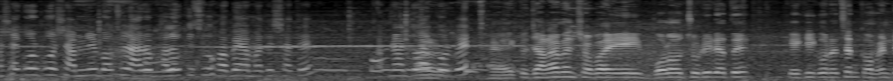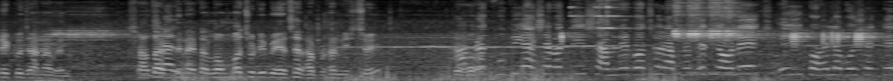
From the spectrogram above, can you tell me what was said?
আশা করব সামনের বছর আরও ভালো কিছু হবে আমাদের সাথে। আপনারা দোয়া করবেন। হ্যাঁ একটু জানাবেন সবাই এই বড় ছুটিটাতে কে কি করেছেন কমেন্টে একটু জানাবেন। সাত আট দিন একটা লম্বা ছুটি পেয়েছেন আপনারা নিশ্চয়ই। আমরা খুবই আশাবাদী সামনের বছর আপনাদেরকে অনেক এই পহেলা বৈশাখে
